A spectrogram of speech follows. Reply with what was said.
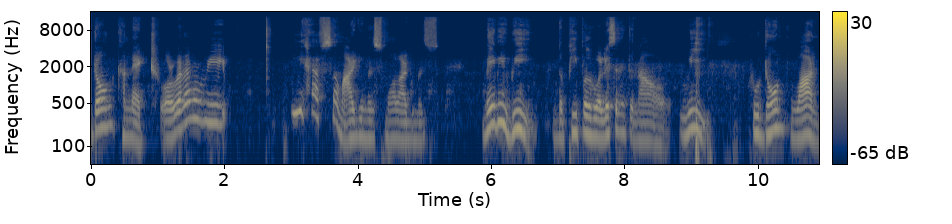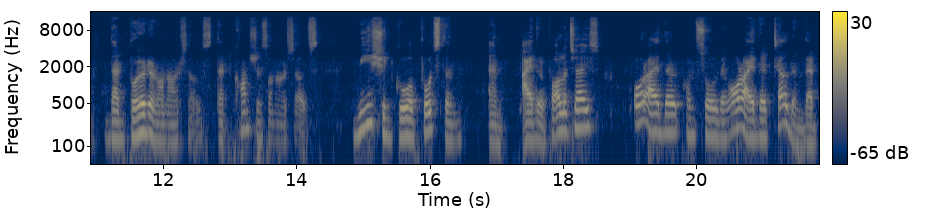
don't connect or whenever we we have some arguments, small arguments, maybe we, the people who are listening to now, we who don't want that burden on ourselves, that conscience on ourselves, we should go approach them and either apologize or either console them or either tell them that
